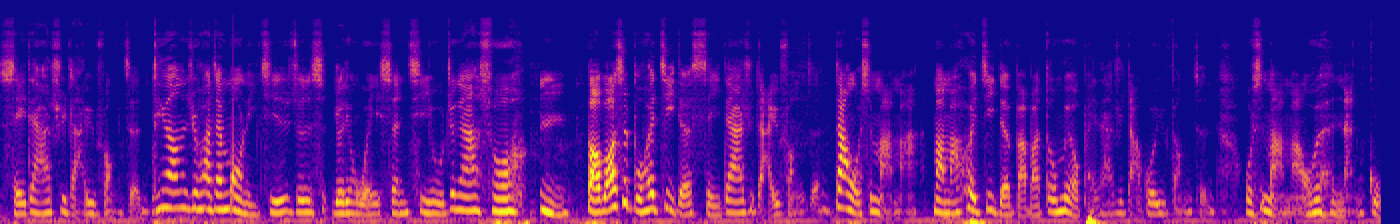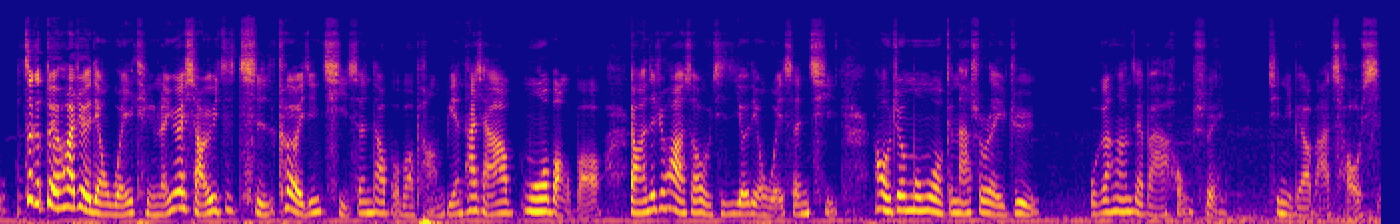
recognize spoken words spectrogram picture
谁带他去打预防针？听到那句话，在梦里其实就是有点微生气。我就跟他说：“ 嗯，宝宝是不会记得谁带他去打预防针，但我是妈妈，妈妈会记得爸爸都没有陪他去打过预防针。我是妈妈，我会很难过。”这个对话就有点违停了，因为小玉子此刻已经起身到宝宝旁边，他想要摸宝宝。讲完这句话的时候，我其实有点微生气，然后我就默默跟他说了一句：“我刚刚在把他哄睡，请你不要把他吵醒。”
